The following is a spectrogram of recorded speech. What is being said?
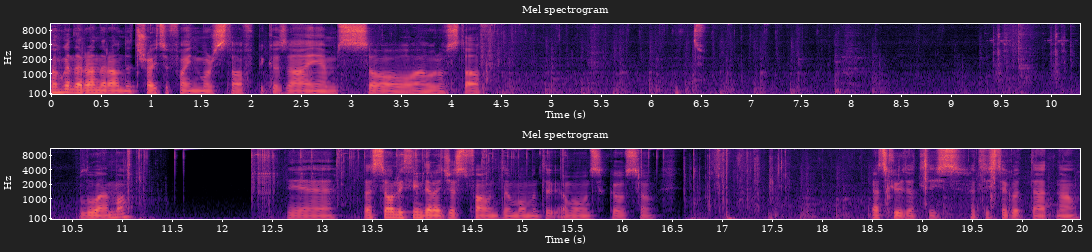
I'm gonna run around and try to find more stuff because I am so out of stuff. Blue ammo? Yeah, that's the only thing that I just found a moment a moment ago, so that's good at least. At least I got that now.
